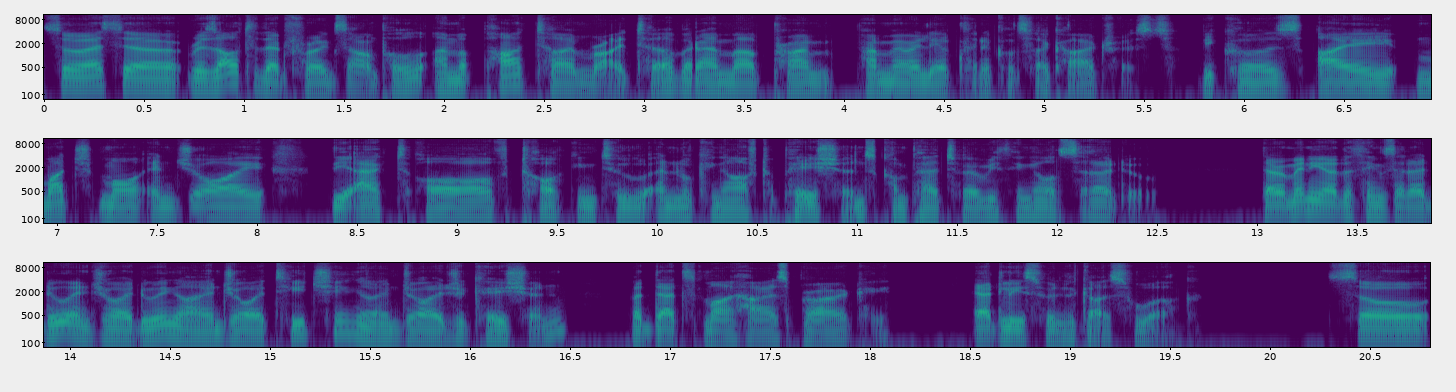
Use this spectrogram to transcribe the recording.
So, as a result of that, for example, I'm a part time writer, but I'm a prim- primarily a clinical psychiatrist because I much more enjoy the act of talking to and looking after patients compared to everything else that I do. There are many other things that I do enjoy doing. I enjoy teaching, I enjoy education, but that's my highest priority, at least with regards to work. So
